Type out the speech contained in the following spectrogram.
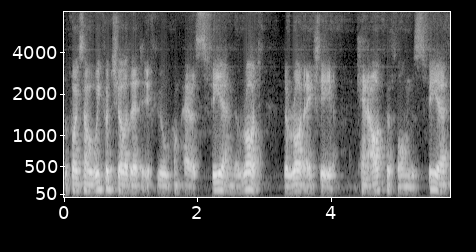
So, for example, we could show that if you compare a sphere and the rod, the rod actually can outperform the sphere.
